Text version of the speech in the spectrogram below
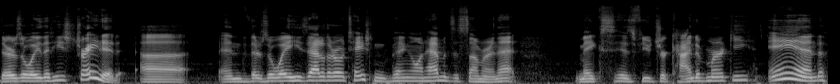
there's a way that he's traded, uh, and there's a way he's out of the rotation depending on what happens this summer, and that makes his future kind of murky. And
